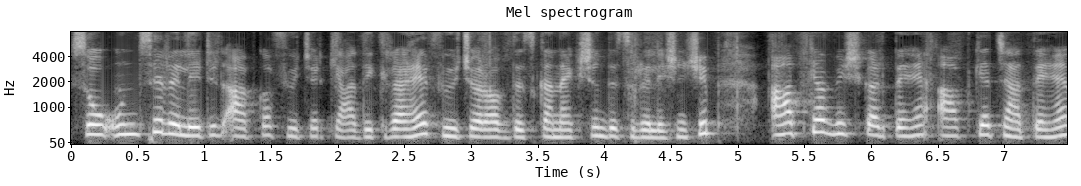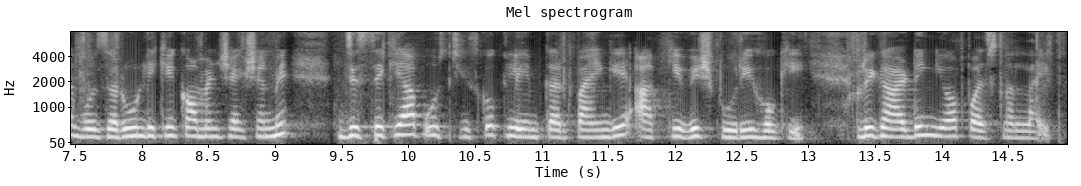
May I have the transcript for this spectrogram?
सो so, उनसे रिलेटेड आपका फ्यूचर क्या दिख रहा है future of this connection this relationship आप क्या विश करते हैं आप क्या चाहते हैं वो ज़रूर लिखें कॉमेंट सेक्शन में जिससे कि आप उस चीज़ को क्लेम कर पाएँगे आपकी विश पूरी होगी regarding your personal life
